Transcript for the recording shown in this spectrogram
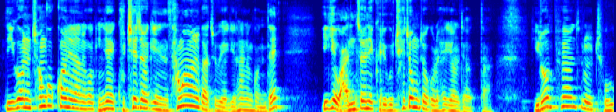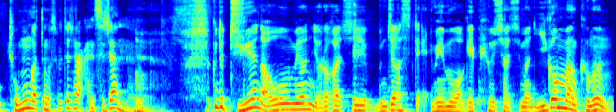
근데 이거는 청구권이라는 건 굉장히 구체적인 상황을 가지고 얘기를 하는 건데 이게 완전히 그리고 최종적으로 해결되었다. 이런 표현들을 조, 조문 같은 거 쓸 때 잘 안 쓰지 않나요? 네. 근데 뒤에 나오면 여러 가지 문제가 있을 때 애매모호하게 표시하지만 이것만큼은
